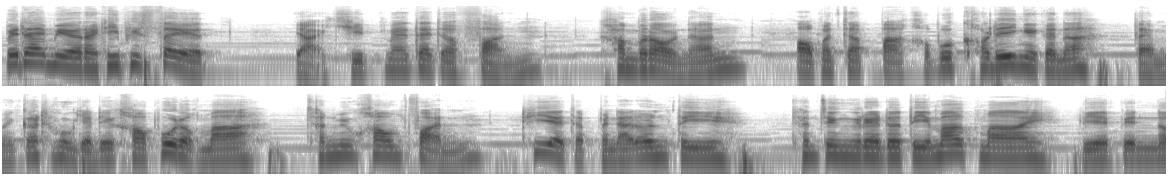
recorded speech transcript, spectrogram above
ไม่ได้มีอะไรที่พิเศษ อย่าคิดแม้แต่จะฝันคำเหล่านั้นออกมาจากปากของพวกเขาได้ยังไงกันนะ แต่มันก็ถูกอย่างที่เขาพูดออกมา ฉันมีความฝันที่อยากจะเป็นนักดนตรี ฉันจึงเรียนดนตรีมากมาย เรียนเปียโน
